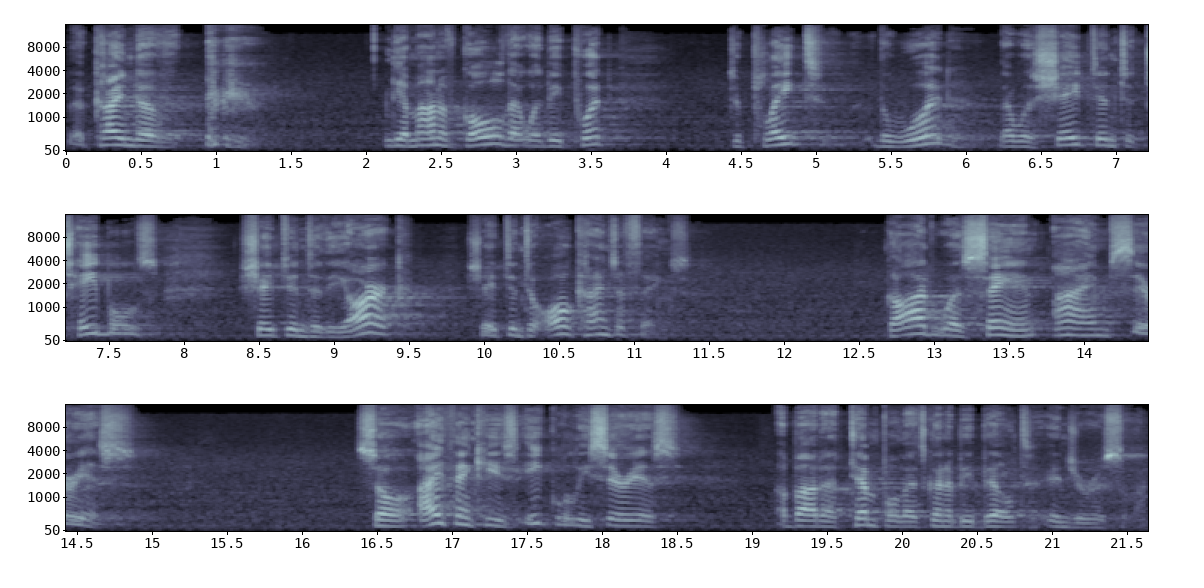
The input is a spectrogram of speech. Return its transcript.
the kind of, the amount of gold that would be put to plate the wood that was shaped into tables, shaped into the ark, shaped into all kinds of things. God was saying, I'm serious. So I think he's equally serious about a temple that's going to be built in Jerusalem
